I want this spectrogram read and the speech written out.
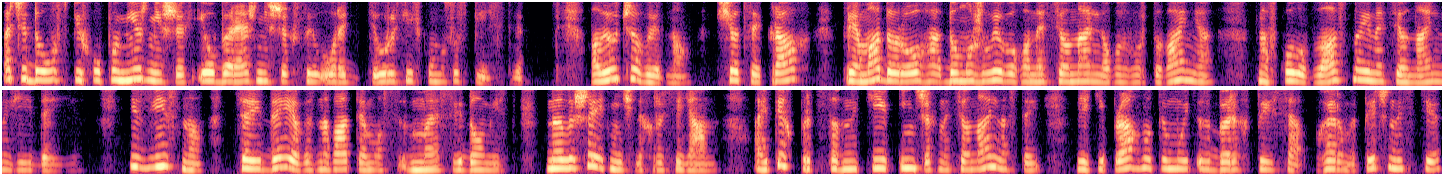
а чи до успіху помірніших і обережніших сил у російському суспільстві. Але очевидно, що цей крах пряма дорога до можливого національного згуртування навколо власної національної ідеї. І, звісно, ця ідея визнаватиме свідомість не лише етнічних росіян, а й тих представників інших національностей, які прагнутимуть зберегтися в герметичності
